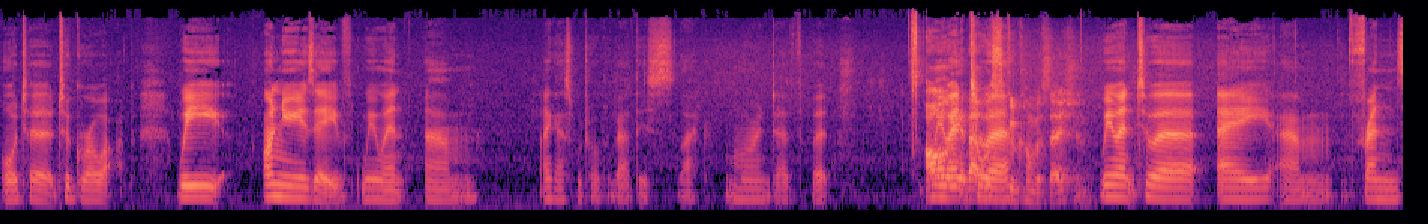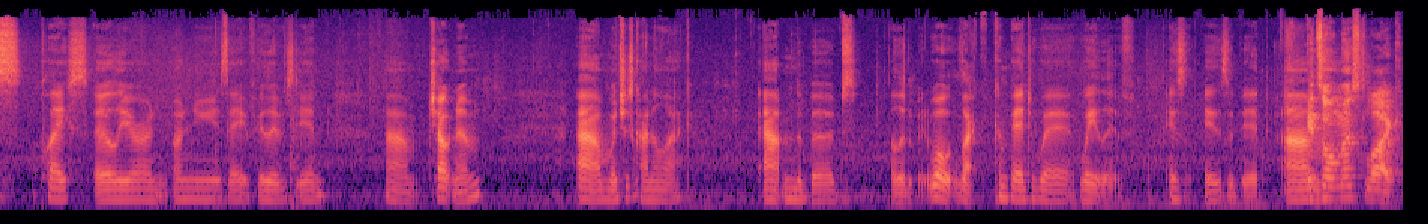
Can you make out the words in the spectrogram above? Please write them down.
or to to grow up. We on New Year's Eve we went. Um, I guess we'll talk about this like more in depth, but oh, we yeah, went that to was a- a good conversation. we went to a a um, friend's place earlier on, on New Year's Eve who lives in um, Cheltenham, um, which is kind of like out in the burbs a little bit. Well, like compared to where we live, is is a bit. Um, it's almost like,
